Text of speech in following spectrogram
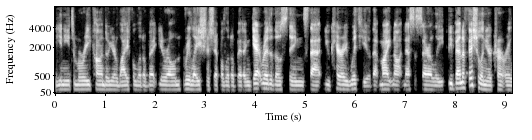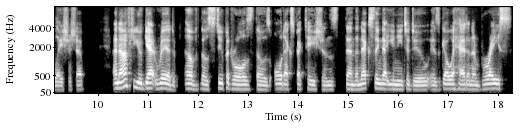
You need to Marie Kondo your life a little bit, your own relationship a little bit, and get rid of those things that you carry with you that might not necessarily be beneficial in your current relationship. And after you get rid of those stupid rules, those old expectations, then the next thing that you need to do is go ahead and embrace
